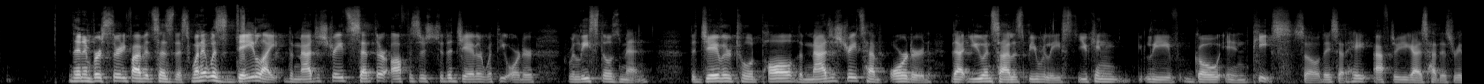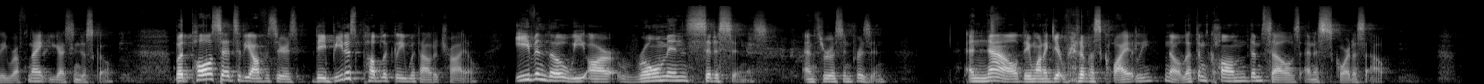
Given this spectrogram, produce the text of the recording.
Then in verse 35, it says this When it was daylight, the magistrates sent their officers to the jailer with the order, release those men. The jailer told Paul, The magistrates have ordered that you and Silas be released. You can leave, go in peace. So they said, Hey, after you guys had this really rough night, you guys can just go. But Paul said to the officers, They beat us publicly without a trial, even though we are Roman citizens, and threw us in prison. And now they want to get rid of us quietly? No, let them calm themselves and escort us out.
